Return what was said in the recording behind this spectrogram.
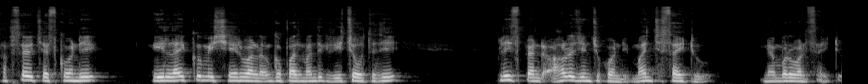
సబ్స్క్రైబ్ చేసుకోండి. మీ లైక్ మీ షేర్ వల్ల ఇంకో పది మందికి రీచ్ అవుతుంది. ప్లీజ్ ఫ్రెండ్ ఆలోచించుకోండి. మంచి సైటు నెంబర్ వన్ సైటు.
